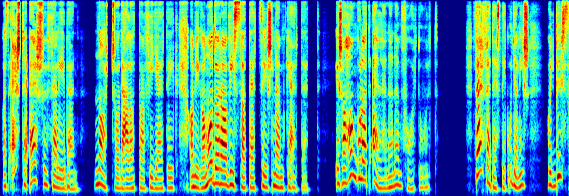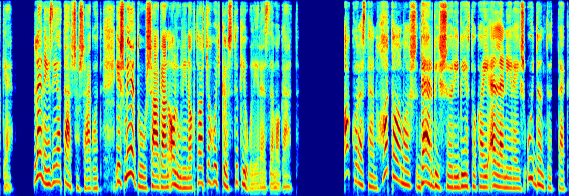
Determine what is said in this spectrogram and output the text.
Az este első felében nagy csodálattal figyelték, amíg a modora visszatetszés nem keltett, és a hangulat ellene nem fordult. Felfedezték ugyanis, hogy büszke, lenézi a társaságot, és méltóságán alulinak tartja, hogy köztük jól érezze magát. Akkor aztán hatalmas derbisöri birtokai ellenére is úgy döntöttek,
